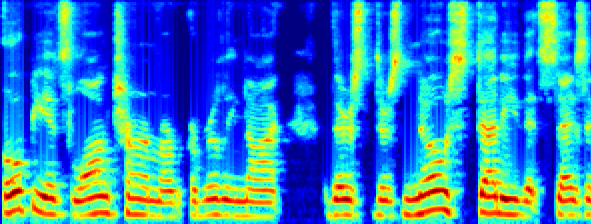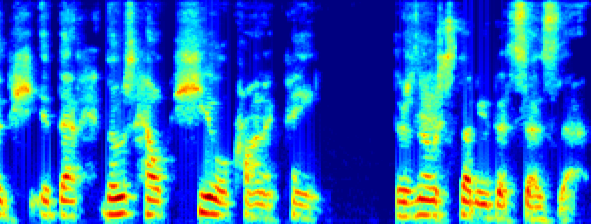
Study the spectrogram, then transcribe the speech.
opiates long term are, are, really not. There's there's no study that says that that those help heal chronic pain. There's no study that says that.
